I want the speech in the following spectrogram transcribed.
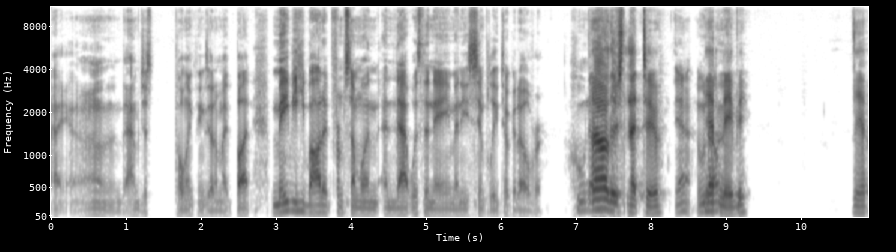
I, uh, I'm just pulling things out of my butt. Maybe he bought it from someone and that was the name and he simply took it over. who knows? Oh, there's that too. yeah, who yeah, knows? maybe. Yep.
